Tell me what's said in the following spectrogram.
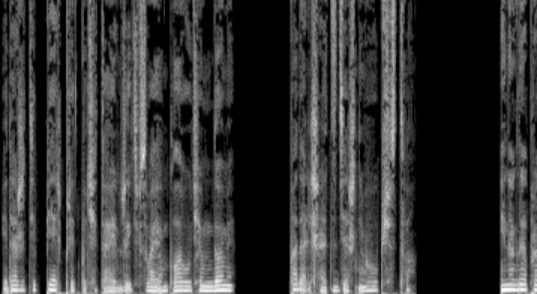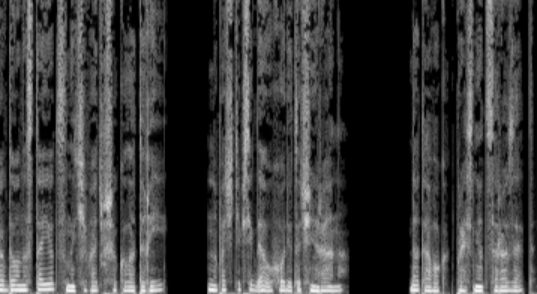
И даже теперь предпочитает жить в своем плавучем доме, подальше от здешнего общества. Иногда, правда, он остается ночевать в шоколадерии, но почти всегда уходит очень рано, до того, как проснется Розет.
